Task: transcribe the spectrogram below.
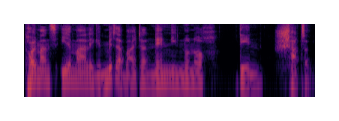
Pollmanns ehemalige Mitarbeiter nennen ihn nur noch den Schatten.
